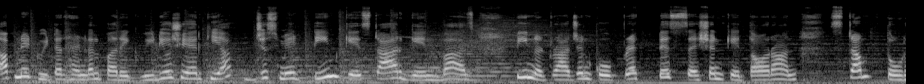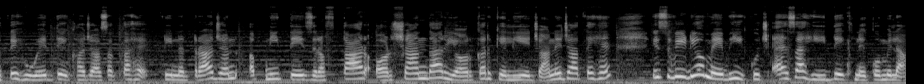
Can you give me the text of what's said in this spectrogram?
अपने ट्विटर हैंडल पर एक वीडियो शेयर किया, जिसमें टीम के स्टार गेंदबाज टी नटराजन को प्रैक्टिस सेशन के दौरान स्टंप तोड़ते हुए देखा जा सकता है। टी नटराजन अपनी तेज रफ्तार और शानदार यॉर्कर के लिए जाने जाते हैं। इस वीडियो में भी कुछ ऐसा ही देखने को मिला।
